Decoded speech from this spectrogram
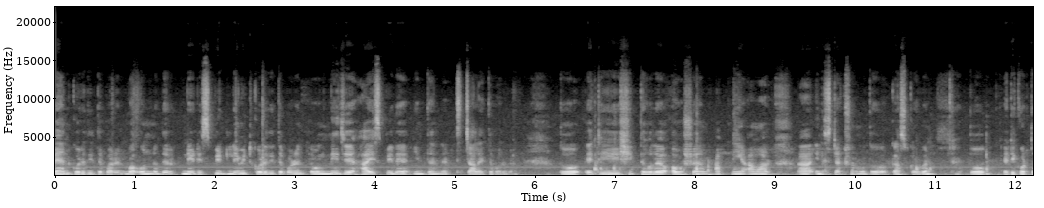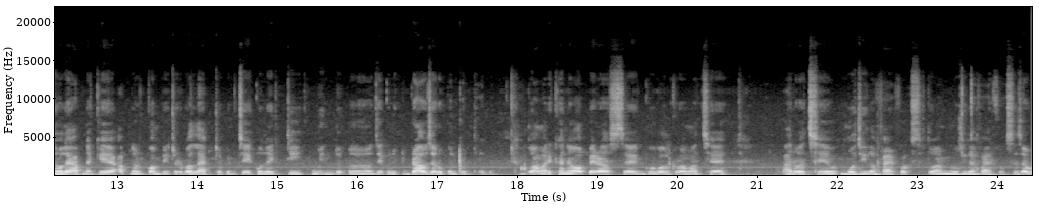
ব্যান করে দিতে পারেন বা অন্যদের নেট স্পিড লিমিট করে দিতে পারেন এবং নিজে হাই স্পিডে ইন্টারনেট চালাইতে পারবেন। তো এটি শিখতে হলে অবশ্যই আপনি আমার ইনস্ট্রাকশন মতো কাজ করবেন। তো এটি করতে হলে আপনাকে আপনার কম্পিউটার বা ল্যাপটপের যে কোনো একটি উইন্ডো যে কোনো একটি ব্রাউজার ওপেন করতে হবে। তো আমার এখানে অপেরা আছে গুগল ক্রোম আছে, আরও আছে মজিলা ফায়ারফক্স তো আমি মজিলা ফায়ারফক্সে যাব।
